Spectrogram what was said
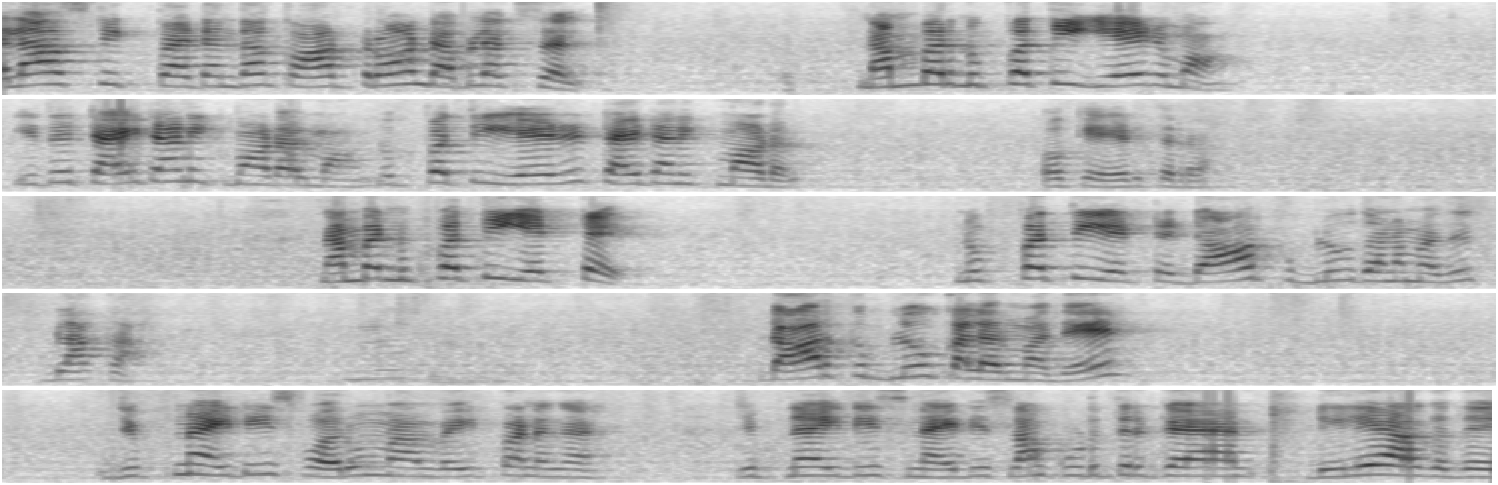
எலாஸ்டிக் பேட்டர்ன் தான் காட்டுறோம் டபுள் எக்ஸல் நம்பர் முப்பத்தி ஏழுமா? இது டைட்டானிக் மாடல்மா முப்பத்தி ஏழு டைட்டானிக் மாடல் ஓகே எடுத்துடுறேன் நம்பர் முப்பத்தி எட்டு. முப்பத்தி எட்டு. டார்க் ப்ளூ தானே அது பிளாக்கா டார்க் ப்ளூ கலர் அது ஜிப் நைட்டிஸ் வரும் மேம் வெயிட் பண்ணுங்கள் ஜிப் நைட்டிஸ் நைட்டிஸ்லாம் கொடுத்துருக்கேன். டிலே ஆகுது.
